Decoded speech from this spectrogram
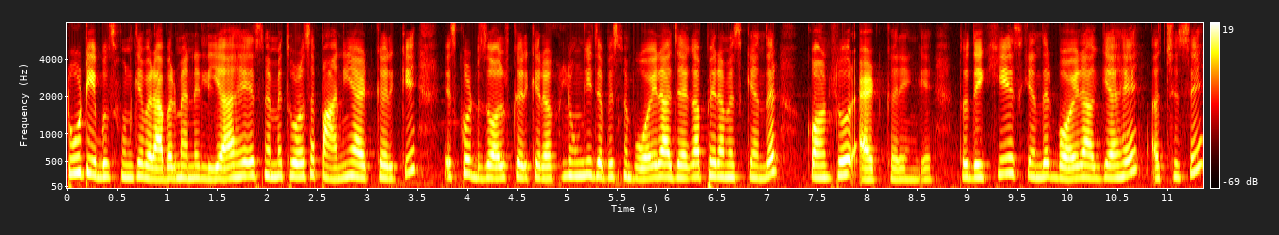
टू टेबल स्पून के बराबर मैंने लिया है। इसमें मैं थोड़ा सा पानी ऐड करके इसको डिज़ोल्व करके रख लूँगी। जब इसमें बॉयल आ जाएगा, फिर हम इसके अंदर कॉर्नफ्लोर ऐड करेंगे। तो देखिए, इसके अंदर बॉयल आ गया है अच्छे से।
